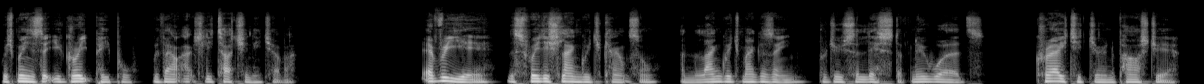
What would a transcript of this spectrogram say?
which means that you greet people without actually touching each other. Every year, the Swedish Language Council and the Language magazine produce a list of new words created during the past year.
